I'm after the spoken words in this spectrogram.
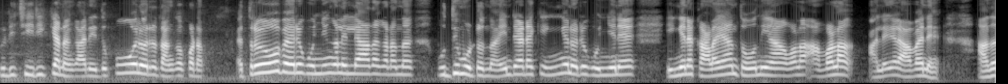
പിടിച്ചിരിക്കണം. കാരണം ഇതുപോലൊരു തങ്കക്കുടം. എത്രയോ പേര് കുഞ്ഞുങ്ങളില്ലാതെ കിടന്ന് ബുദ്ധിമുട്ടുന്നു. അതിന്റെ ഇടയ്ക്ക് ഇങ്ങനൊരു കുഞ്ഞിനെ ഇങ്ങനെ കളയാൻ തോന്നിയ അവൾ അവൾ അല്ലെങ്കിൽ അവനെ അത്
